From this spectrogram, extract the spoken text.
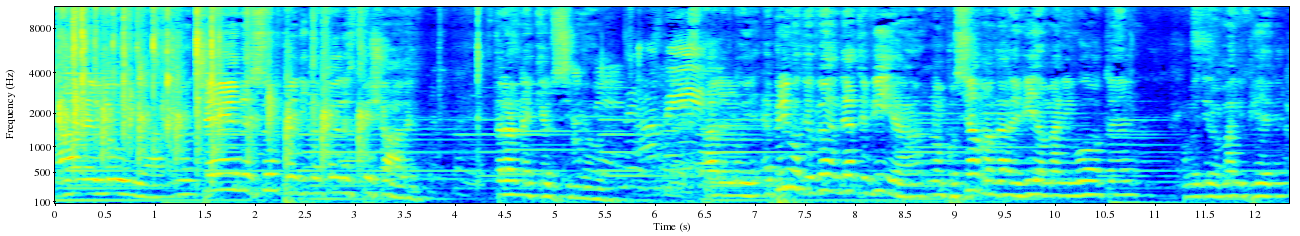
Alleluia. Non c'è nessun predicatore speciale tranne che il Signore. Alleluia. E prima che voi andate via, non possiamo andare via a mani vuote, come dire a mani piene.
